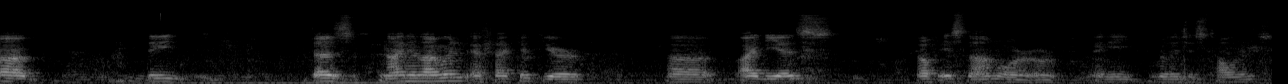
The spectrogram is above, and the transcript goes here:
uh, the does 9/11 affected your uh, ideas of Islam or, or any religious tolerance?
